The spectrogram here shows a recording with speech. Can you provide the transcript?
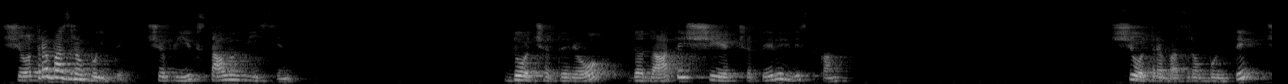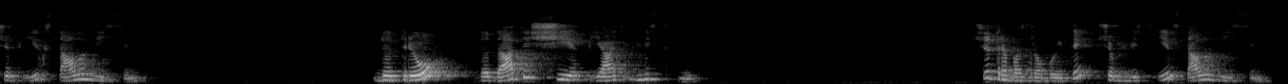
Що треба зробити, щоб їх стало 8? До 4 додати ще 4 гвістка. Що треба зробити, щоб їх стало 8? До 3 додати ще 5 гвістків. Що треба зробити, щоб гвістків стало 8?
